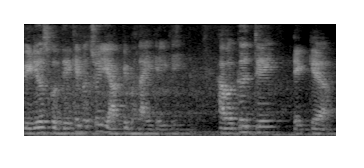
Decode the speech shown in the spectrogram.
वीडियोस को देखे बच्चों, ये आपकी भलाई के लिए। Have a good day take care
